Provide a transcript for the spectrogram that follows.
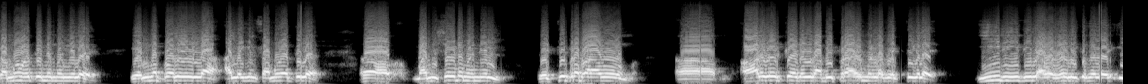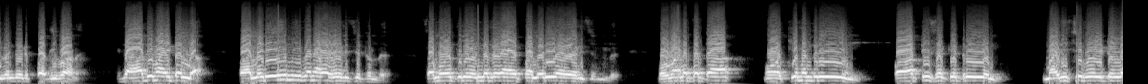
സമൂഹത്തിന്റെ മുന്നിൽ എന്നെ പോലെയുള്ള അല്ലെങ്കിൽ സമൂഹത്തിൽ മനുഷ്യരുടെ മുന്നിൽ വ്യക്തിപ്രഭാവവും ആളുകൾക്കിടയിൽ അഭിപ്രായമുള്ള വ്യക്തികളെ ഈ രീതിയിൽ അവഹേളിക്കുന്നത് ഇവന്റെ ഒരു പതിവാണ്. ഇത് ആദ്യമായിട്ടല്ല. പലരെയും ഇവൻ അവഹേളിച്ചിട്ടുണ്ട്. സമൂഹത്തിലെ ഉന്നതരായ പലരെയും അവഹേളിച്ചിട്ടുണ്ട്. ബഹുമാനപ്പെട്ട മുഖ്യമന്ത്രിയെയും പാർട്ടി സെക്രട്ടറിയെയും മരിച്ചു പോയിട്ടുള്ള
